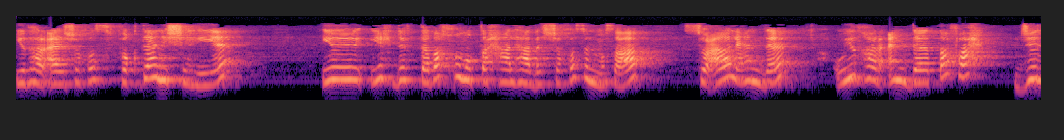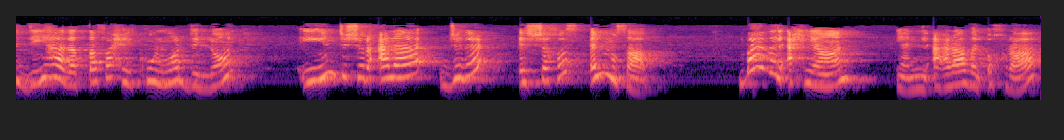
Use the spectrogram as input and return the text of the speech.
يظهر على الشخص فقدان الشهية يحدث تضخم بطحال هذا الشخص المصاب سعال عنده ويظهر عنده طفح جلدي. هذا الطفح يكون ورد اللون. ينتشر على جذع الشخص المصاب. بعض الأحيان يعني الأعراض الأخرى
